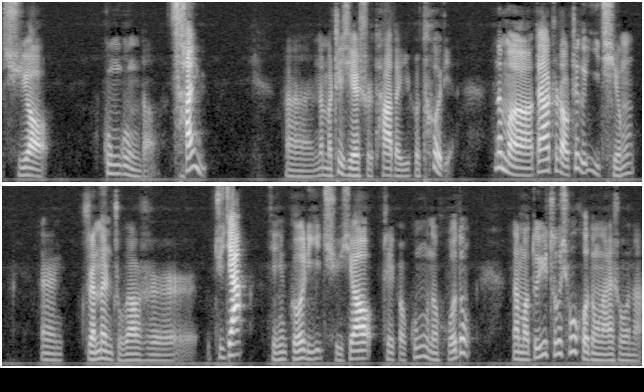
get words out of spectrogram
需要公共的参与，嗯，那么这些是它的一个特点。那么大家知道，这个疫情，嗯，人们主要是居家进行隔离，取消这个公共的活动。那么对于足球活动来说呢，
